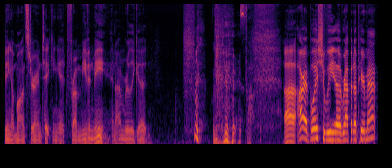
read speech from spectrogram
being a monster and taking it from even me, and I'm really good. uh, all right, boys, should we uh, wrap it up here, Matt?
